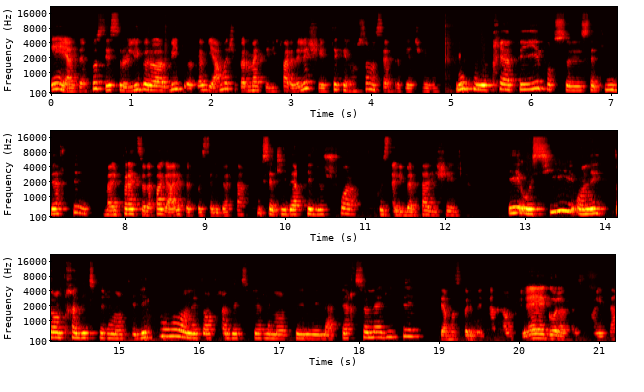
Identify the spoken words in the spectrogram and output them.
E al tempo stesso il libero arbitrio che abbiamo ci permette di fare delle scelte che non sono sempre piacevoli, Mais c'est le prix à payer pour ce- cette liberté, ma è il prezzo da pagare per questa libertà, cette liberté de choix. questa libertà di scelta. Et aussi, on est en train d'expérimenter l'ego, on est en train d'expérimenter la personnalité, Stiamo sperimentando anche l'ego, la personalità,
